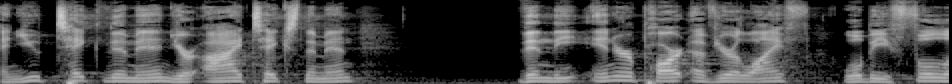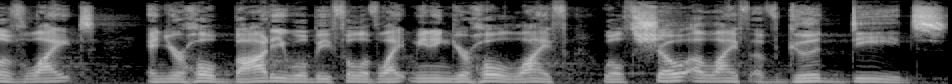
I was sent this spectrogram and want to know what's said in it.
and you take them in, your eye takes them in, then the inner part of your life will be full of light and your whole body will be full of light, meaning your whole life will show a life of good deeds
